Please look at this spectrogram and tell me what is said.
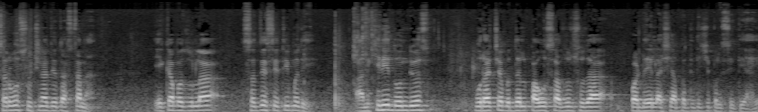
सर्व सूचना देत असताना एका बाजूला सद्यस्थितीमध्ये आणखीनही दोन दिवस पुराच्याबद्दल पाऊस अजूनसुद्धा पडेल अशा पद्धतीची परिस्थिती आहे.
